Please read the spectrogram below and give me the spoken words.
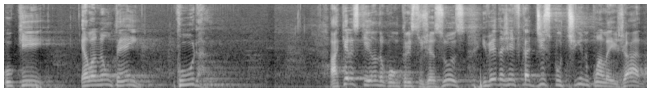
o que ela não tem: cura. Aqueles que andam com Cristo Jesus, em vez da gente ficar discutindo com o aleijado,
